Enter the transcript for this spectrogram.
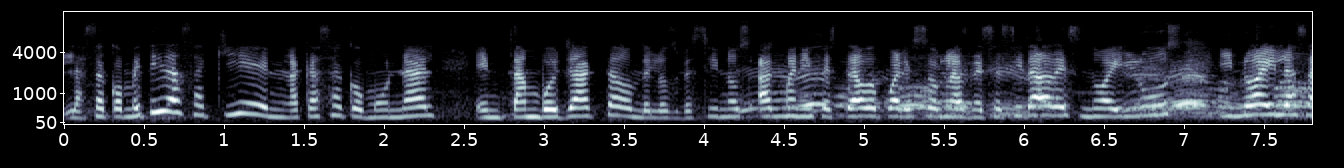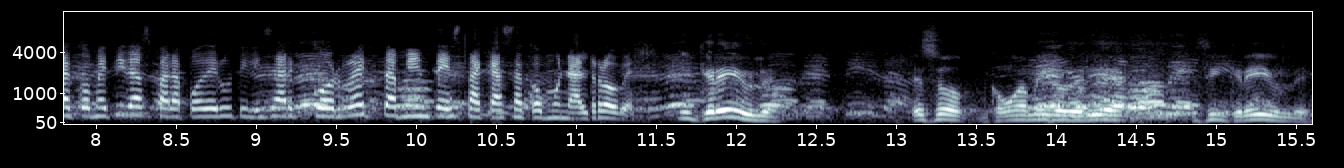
las acometidas aquí en la casa comunal en Tamboyacta, donde los vecinos han manifestado cuáles son las necesidades, no hay luz y no hay las acometidas para poder utilizar correctamente esta casa comunal, Robert. Increíble. Eso, como un amigo diría, es increíble.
